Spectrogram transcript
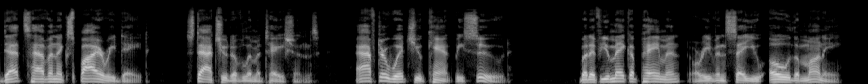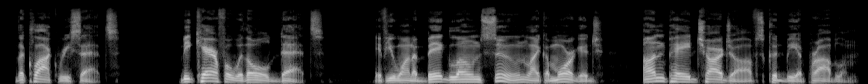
Debts have an expiry date, statute of limitations, after which you can't be sued. But if you make a payment or even say you owe the money, the clock resets. Be careful with old debts. If you want a big loan soon, like a mortgage, unpaid charge-offs could be a problem.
